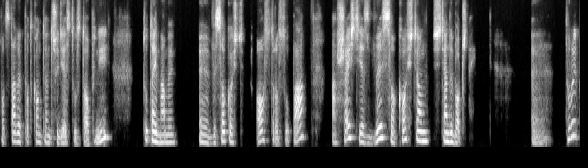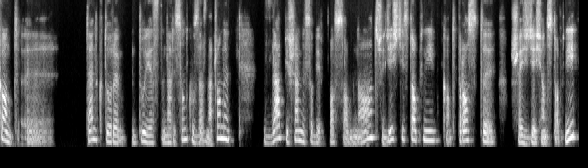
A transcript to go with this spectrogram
podstawy pod kątem 30 stopni. Tutaj mamy y, wysokość ostrosupa, a 6 jest wysokością ściany bocznej. Y, Trójkąt, ten, który tu jest na rysunku zaznaczony, zapiszemy sobie osobno 30 stopni, kąt prosty 60 stopni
